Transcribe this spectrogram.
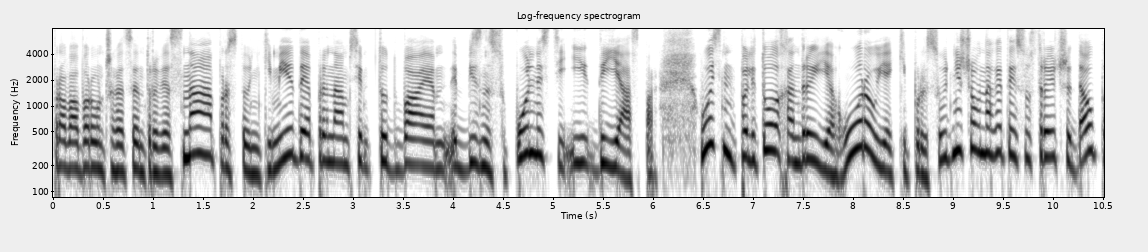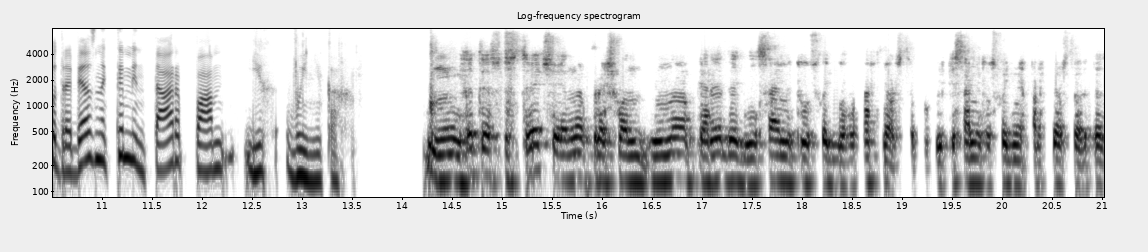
праваабарончага цэнтру вясна прадстаўнікі медыя прынамсі тут бая бізнес-супольнасці і дыяспор вось палітолог Андрэй ягораў які прысутнічаў на гэтай сустрэчы даў падрабязны каментар па іх выніках гэтая сустрэча яна прайшла напярэдадні саміту ўсходняга партнёрства. Паколькі саміт усходняга партнёрства это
